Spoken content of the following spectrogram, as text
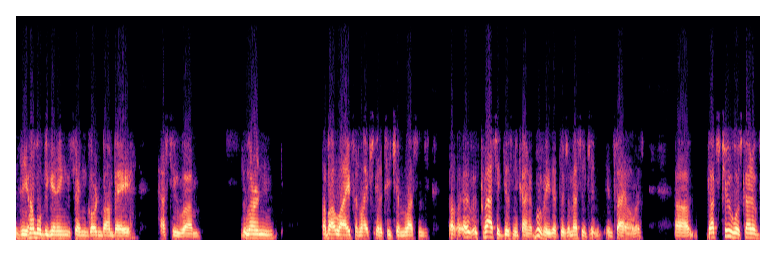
the humble beginnings, and Gordon Bombay has to um, learn about life, and life's going to teach him lessons. A, classic Disney kind of movie that there's a message in, inside all this. Uh, Ducks two was kind of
